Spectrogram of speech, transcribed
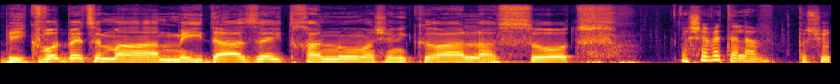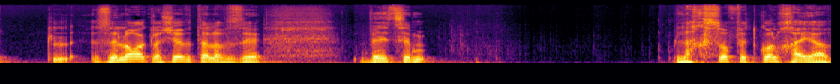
בעקבות בעצם המידע הזה התחלנו, מה שנקרא, לעשות, לשבת עליו. פשוט, זה לא רק לשבת עליו, זה בעצם לחשוף את כל חייו.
